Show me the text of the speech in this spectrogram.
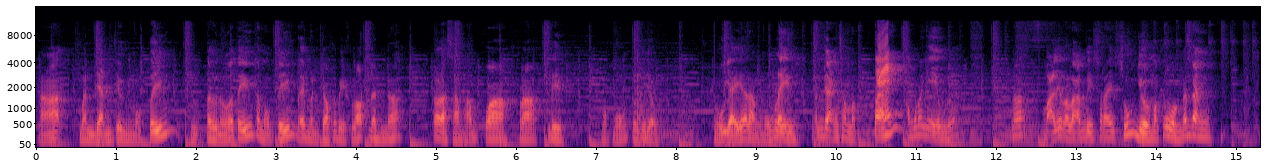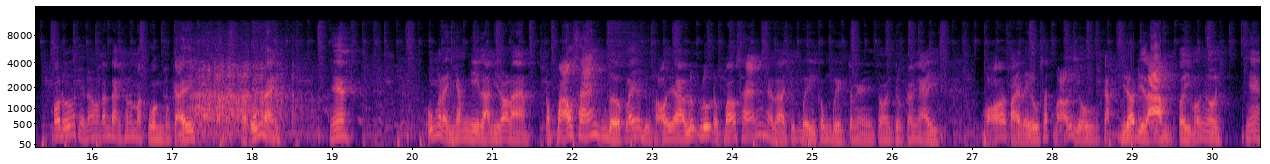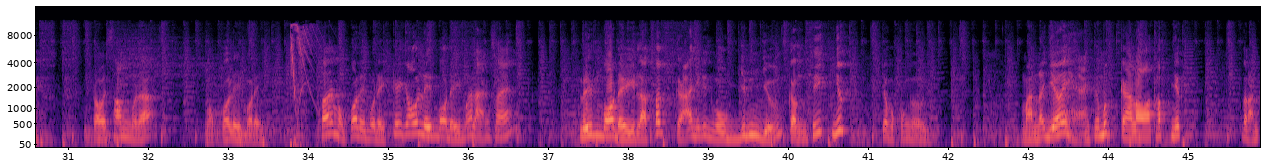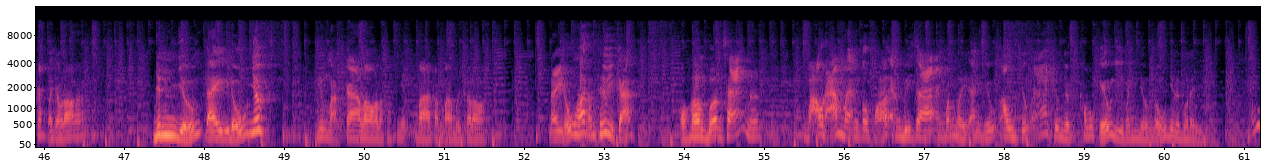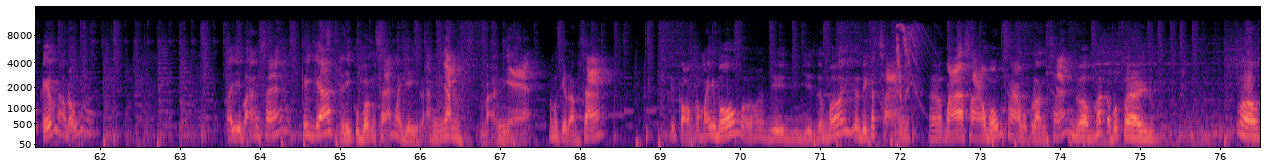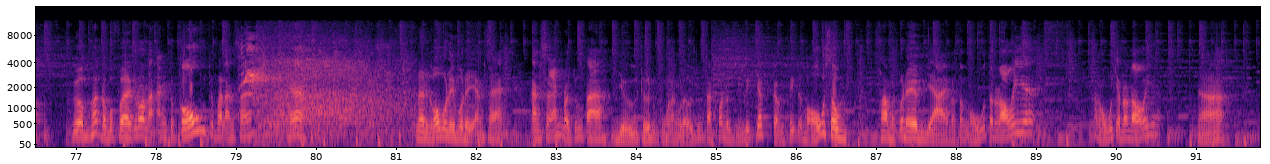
Đó, mình dành chừng một tiếng từ nửa tiếng tới một tiếng để mình cho cái việc loading đó. Đó là sản phẩm qua ra lim, một muỗng trước khi dùng. Ngủ dậy là muỗng liền, đánh răng xong mà tán, không có nói nhiều nữa. Nó, bà chứ còn làm việc sau đây? Xuống giường mặc cái quần đánh răng. Có đứa thì nó đánh răng xong nó mặc quần kệ đi. Rồi uống cái này, nha. Uống cái này nhâm nhi làm gì đó làm. Đọc báo sáng cũng được, lấy điện thoại ra lướt lướt đọc báo sáng hay là chuẩn bị công việc cho ngày, cho cho cả ngày. Bỏ tài liệu, sách vở vô, cặp gì đó đi làm, tùy mọi người, nha rồi xong rồi đó. Một gói lean body. Tới một gói lean body. Cái gói lean body mới là ăn sáng. Lean body là tất cả những cái nguồn dinh dưỡng cần thiết nhất cho một con người. Mà nó giới hạn cái mức calo thấp nhất. Nó đẳng cấp ở chỗ đó đó. Dinh dưỡng đầy đủ nhất. Nhưng mà calo là thấp nhất 330 calo. Đầy đủ hết, không thiếu gì cả. Còn hơn bữa ăn sáng nữa. Bảo đảm mà ăn tô phở, ăn pizza, ăn bánh mì, ăn kiểu âu, kiểu á, kiểu nhật, không có kiểu gì mà dinh dưỡng đủ như lên body kiểu nào đủ hết. tại vì bạn ăn sáng cái giá trị của bữa ăn sáng là gì? Là ăn nhanh và ăn nhẹ. Nó mới kêu là ăn sáng. Chứ còn có mấy bố gì, gì, gì mới ờ, đi khách sạn ờ, ba sao bốn sao một lần sáng gom hết đồ buffet luôn. Đúng không? Gom hết đồ buffet cái đó là ăn cho cố chứ không phải là ăn sáng. Nha. Nên gỗ body body ăn sáng. Ăn sáng rồi chúng ta dự trữ được nguồn năng lượng chúng ta có được những cái chất cần thiết để bổ sung sau một cái đêm dài mà tao ngủ tao đói á. Tao ngủ cho nó đói á đó.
